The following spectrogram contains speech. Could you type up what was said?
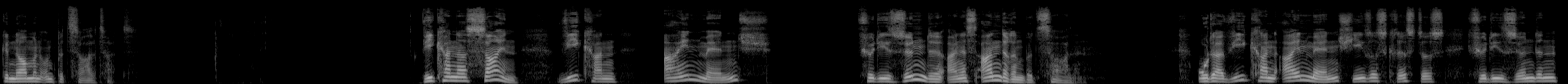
genommen und bezahlt hat. Wie kann das sein? Wie kann ein Mensch für die Sünde eines anderen bezahlen? Oder wie kann ein Mensch, Jesus Christus, für die Sünden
